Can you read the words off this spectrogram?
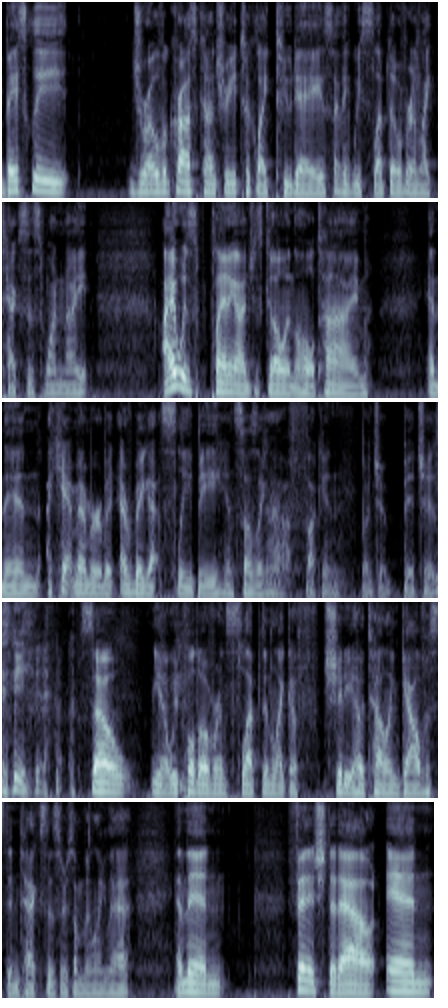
basically drove across country, took like two days. I think we slept over in like Texas one night. I was planning on just going the whole time. And then I can't remember, but everybody got sleepy. And so I was like, oh, fucking bunch of bitches. yeah. So, you know, we pulled over and slept in like a f- shitty hotel in Galveston, Texas or something like that. And then finished it out. And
